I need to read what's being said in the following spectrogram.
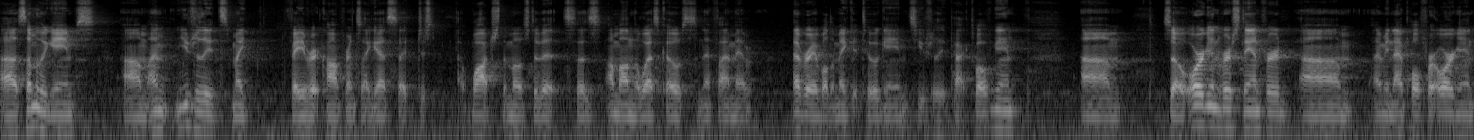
uh, some of the games. Um, I'm usually it's my favorite conference. I guess I just watch the most of it. Says I'm on the West Coast, and if I'm ever, ever able to make it to a game, it's usually a Pac-12 game. Um, so Oregon versus Stanford. Um, I mean, I pull for Oregon.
